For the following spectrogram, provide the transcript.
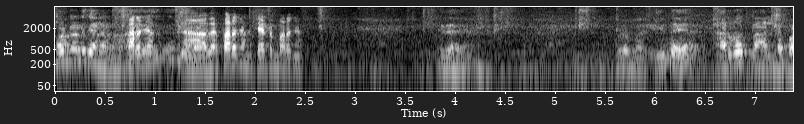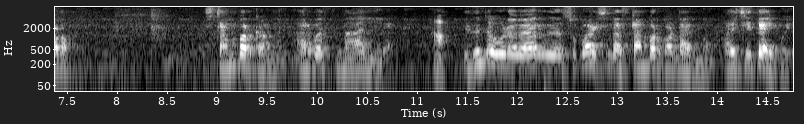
ഫോട്ടോ എടുക്കാനാണോ? പറഞ്ഞോ. അതെ പറഞ്ഞു. ചേട്ടൻ പറഞ്ഞു. ഇത് ഇത് അറുപത്തിനാലിലെ പടം. സ്റ്റംബർക്കാണ് അറുപത്തിനാലിൽ. ഇതിന്റെ കൂടെ വേറൊരു സുഭാഷിന്റെ സ്റ്റംബർക്ക് ഉണ്ടായിരുന്നു. അത് ചീത്തയായി പോയി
